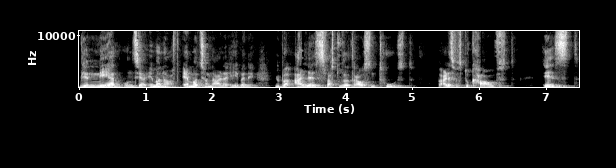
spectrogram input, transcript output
Wir nähern uns ja immer noch auf emotionaler Ebene über alles, was du da draußen tust. Über alles, was du kaufst, isst,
